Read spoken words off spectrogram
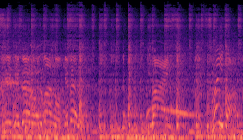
sí, qué bello, hermano, qué bello. Nice. Flavor.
